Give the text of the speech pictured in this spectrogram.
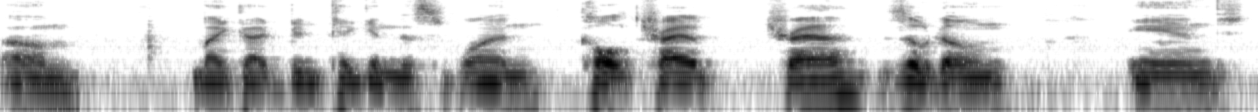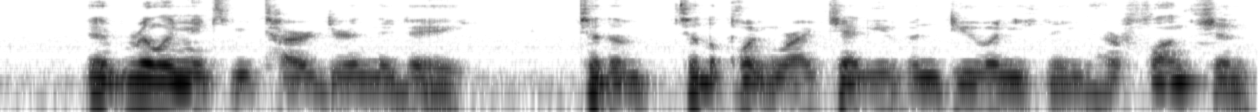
Um, like I've been taking this one called tra- trazodone, and it really makes me tired during the day to the to the point where I can't even do anything or function,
